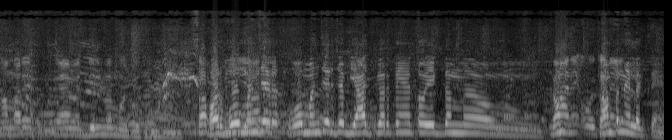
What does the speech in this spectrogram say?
हमारे दिल में मौजूद है। सब और वो मंजर वो मंजर जब याद करते हैं तो एकदम कंपने लगते हैं।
